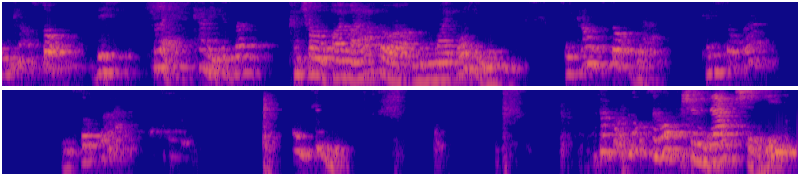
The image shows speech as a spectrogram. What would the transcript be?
You can't stop this flex, can he? Because that's controlled by my upper arm and my body movement. So you can't stop that. Can you stop that? Can you stop that? I couldn't. So I've got lots of options actually.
